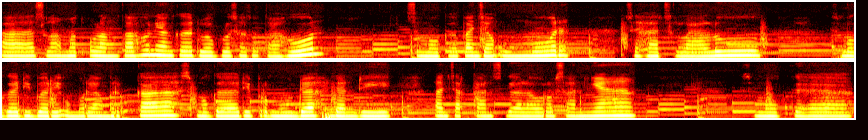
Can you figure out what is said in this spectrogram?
Uh, Selamat ulang tahun yang ke-21 tahun. Semoga panjang umur Sehat selalu. Semoga diberi umur yang berkah Semoga dipermudah dan dilancarkan segala urusannya. Semoga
